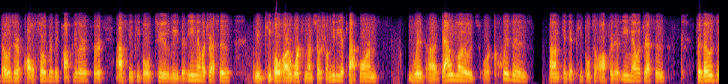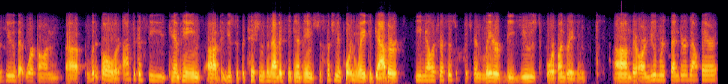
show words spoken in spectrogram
Those are also really popular for asking people to leave their email addresses. I mean, people are working on social media platforms with uh, downloads or quizzes um, to get people to offer their email addresses. For those of you that work on uh, political or advocacy campaigns, uh, the use of petitions and advocacy campaigns is just such an important way to gather email addresses, which can later be used for fundraising. Um, there are numerous vendors out there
